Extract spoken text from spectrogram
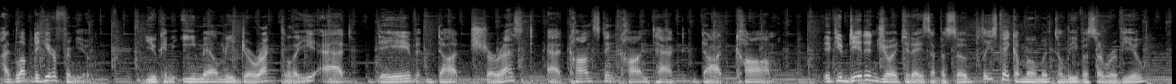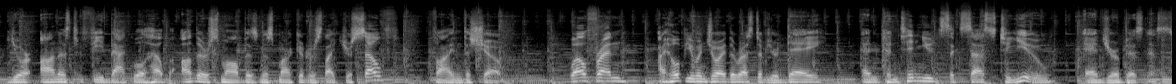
I'd love to hear from you. You can email me directly at dave.charest at constantcontact.com. If you did enjoy today's episode, please take a moment to leave us a review. Your honest feedback will help other small business marketers like yourself find the show. Well, friend, I hope you enjoy the rest of your day and continued success to you and your business.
